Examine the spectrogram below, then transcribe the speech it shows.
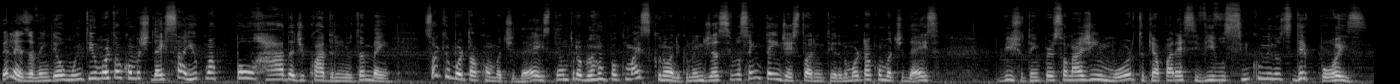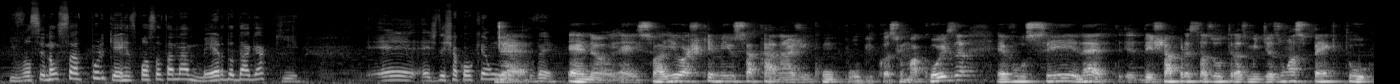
Beleza, vendeu muito e o Mortal Kombat 10 saiu com uma porrada de quadrinho também. Só que o Mortal Kombat 10 tem um problema um pouco mais crônico. No Injustice você entende a história inteira. No Mortal Kombat 10 Bicho, tem personagem morto que aparece vivo 5 minutos depois. E você não sabe por quê. A resposta tá na merda da HQ. É, é de deixar qualquer um é, velho. É, não, é isso aí eu acho que é meio sacanagem com o público. Assim, uma coisa é você, né, deixar para essas outras mídias um aspecto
